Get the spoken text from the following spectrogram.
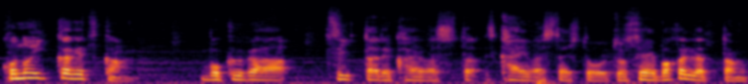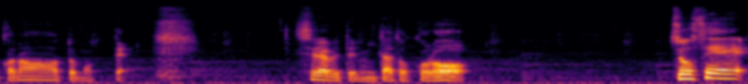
この1ヶ月間僕がツイッターで会話した会話した人女性ばかりだったのかなと思って調べてみたところ女性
